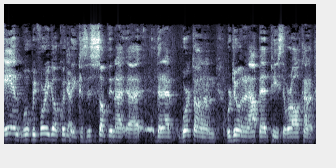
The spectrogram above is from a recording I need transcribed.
And well, before you go quickly, Yeah. because this is something I, uh, that I've worked on, and we're doing an op-ed piece that we're all kind of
